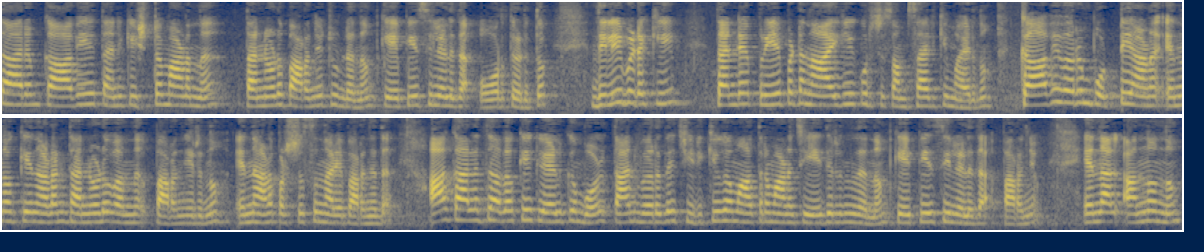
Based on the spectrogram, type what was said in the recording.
താരം കാവ്യയെ തനിക്ക് ഇഷ്ടമാണെന്ന് തന്നോട് പറഞ്ഞിട്ടുണ്ടെന്നും കെ പി എസ് ലളിത ഓർത്തെടുത്തു. ദിലീപ് ഇടയ്ക്ക് തന്റെ പ്രിയപ്പെട്ട നായികയെക്കുറിച്ച് സംസാരിക്കുമായിരുന്നു. കാവ്യ വെറും പൊട്ടിയാണ് എന്നൊക്കെ നടൻ തന്നോട് വന്ന് പറഞ്ഞിരുന്നു എന്നാണ് പ്രശസ്ത നടി പറഞ്ഞത്. ആ കാലത്ത് അതൊക്കെ കേൾക്കുമ്പോൾ താൻ വെറുതെ ചിരിക്കുക മാത്രമാണ് ചെയ്തിരുന്നതെന്നും K P S C Lalitha പറഞ്ഞു. എന്നാൽ അന്നൊന്നും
